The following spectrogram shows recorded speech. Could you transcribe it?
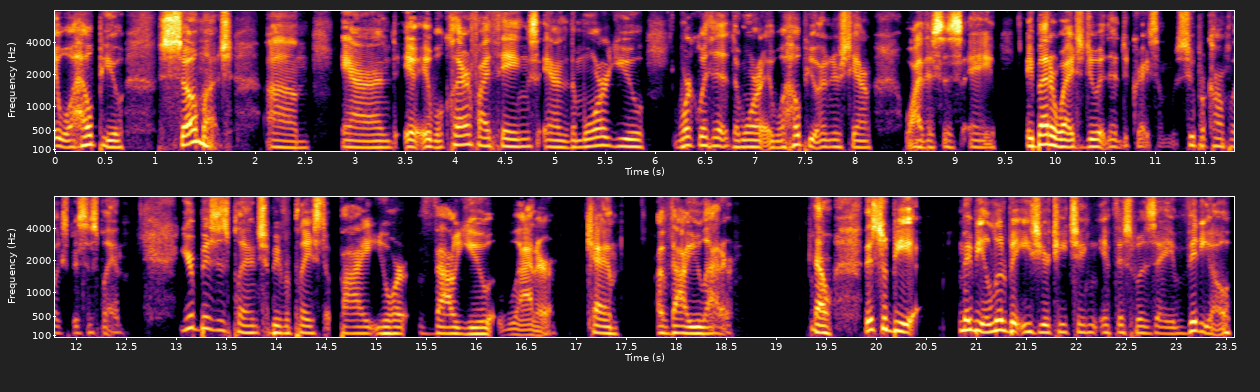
It will help you so much um, and it, it will clarify things. And the more you work with it, the more it will help you understand why this is a a better way to do it than to create some super complex business plan. Your business plan should be replaced by your value ladder. Okay, a value ladder. Now, this would be maybe a little bit easier teaching if this was a video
